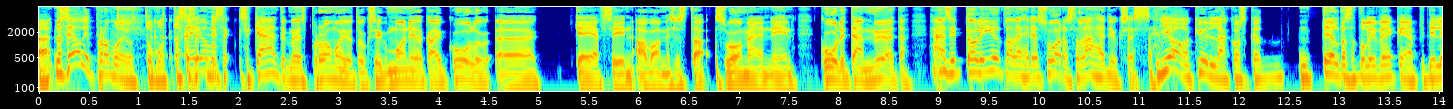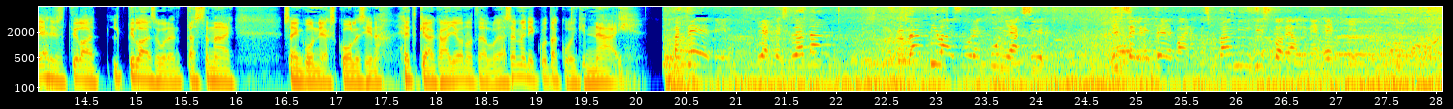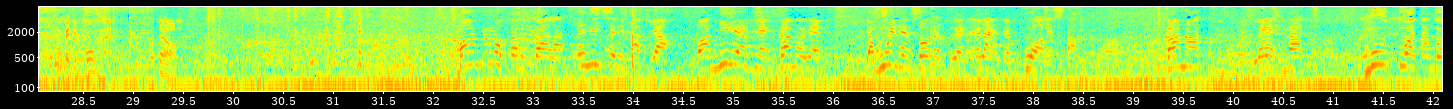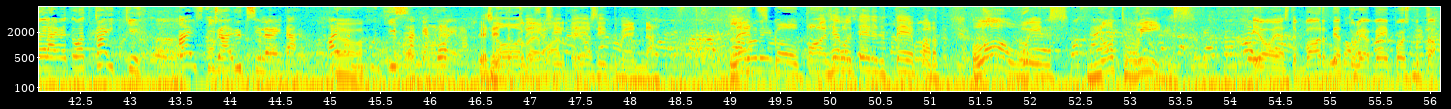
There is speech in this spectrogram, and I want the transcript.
Ö, No se oli promojuttu, mutta se, Se, ei ollut... niin se, se kääntyi myös promojutuksi, kun moni, joka ei kuulu äh, KFCin avaamisesta Suomeen, niin kuuli tämän myötä. Hän sitten oli Iltalehden suorassa lähetyksessä. Joo, kyllä, koska teltassa tuli veke ja piti lehdissä tila- tilaisuuden tässä näin sen kunniaksi, kun oli siinä hetken aikaa jonotellut. Ja se meni kutakuinkin näin. Mä teetin, tiedättekö tämän, tämän tilaisuuden kunniaksi itselleni teepainon, koska tämä on niin historiallinen hetki. Hän piti puheen. Joo. Mä oon jonottanut täällä en itseni takia, vaan miljardien kanojen ja muiden sorrettujen eläinten puolesta. Kanat, lehmät, muut tuotantoeläimet ovat kaikki aistivia yksilöitä, aivan Joo. niin kuin kissat ja koirat. Ja sitten No tulee niin, ja sitten, ja sitten mennään. Let's go. Pa- Siellä oli tehty teepaidat. Love wins, not wings. Joo, ja sitten vartijat tuli ja vei pois, mutta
